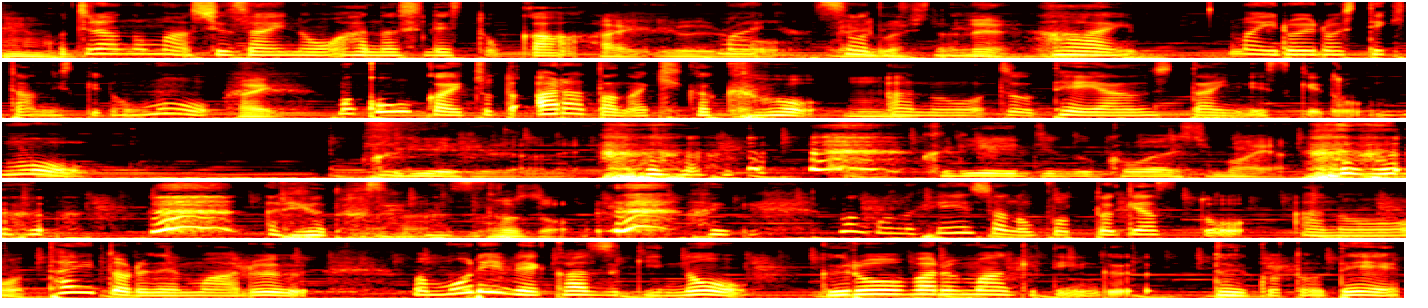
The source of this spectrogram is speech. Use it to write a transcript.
うんこちらのまあ取材のお話ですとか、はい、いろいろまあやそうでりますしたね。ね。はい。まあ、いろいろしてきたんですけども、はい、まあ、今回ちょっと新たな企画を、うんあのちょっと提案したいんですけども、クリエイティブだね。クリエイティブ小林麻也。ありがとうございます。どうぞ。まあ、この弊社のポッドキャストあのタイトルでもある、まあ、森部和樹のグローバルマーケティングということで、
